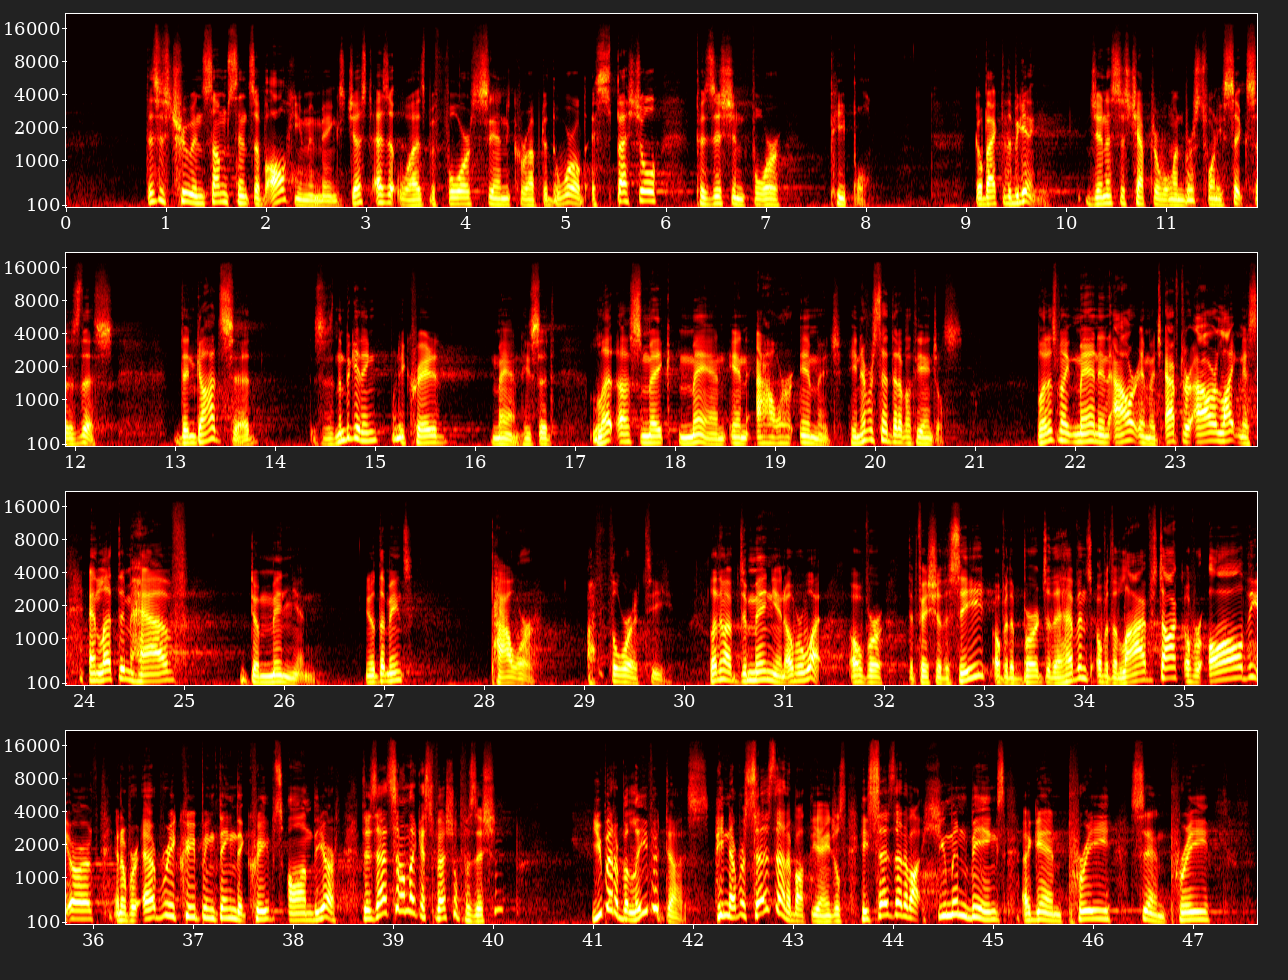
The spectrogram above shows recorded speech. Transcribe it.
this is true in some sense of all human beings, just as it was before sin corrupted the world, a special position for people. Go back to the beginning. Genesis chapter 1, verse 26 says this Then God said, This is in the beginning when He created man. He said, Let us make man in our image. He never said that about the angels. Let us make man in our image, after our likeness, and let them have dominion. You know what that means? Power, authority, let them have dominion over what? Over the fish of the sea, over the birds of the heavens, over the livestock, over all the earth, and over every creeping thing that creeps on the earth. Does that sound like a special position? You better believe it does. He never says that about the angels. He says that about human beings, again, pre sin, pre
